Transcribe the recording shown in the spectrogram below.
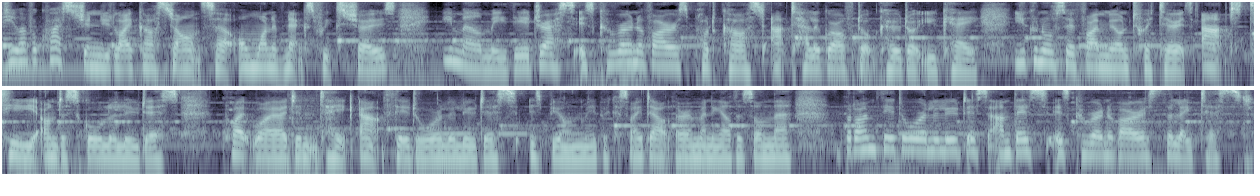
If you have a question you'd like us to answer on one of next week's shows, email me. The address is coronaviruspodcast at telegraph.co.uk. You can also find me on Twitter. It's at T underscore Louloudis. Quite why I didn't take at Theodora Louloudis is beyond me because I doubt there are many others on there. But I'm Theodora Louloudis and this is Coronavirus the Latest.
